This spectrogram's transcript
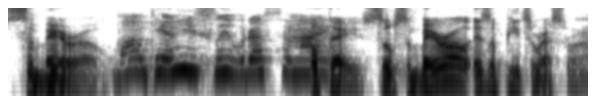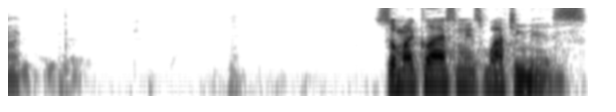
Sabero. Mom, can he sleep with us tonight? Okay, so Sabero is a pizza restaurant. So my classmates watching this.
